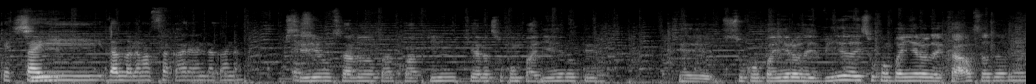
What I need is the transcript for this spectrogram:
que está Sí. ahí dando la masa cara en la cana. Sí, un saludo para Joaquín, que era su compañero, que, su compañero de vida y su compañero de causa también.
